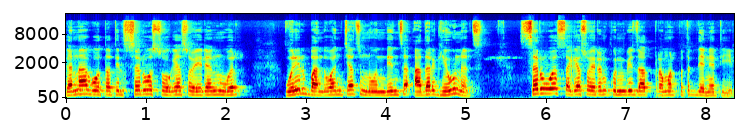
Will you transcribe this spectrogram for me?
गणागोतातील सर्व सोग्या सोयऱ्यांवर वरील बांधवांच्याच नोंदींचा आधार घेऊनच सर्व सगळ्या सोयऱ्यां कुणबी जात प्रमाणपत्र देण्यात येईल.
